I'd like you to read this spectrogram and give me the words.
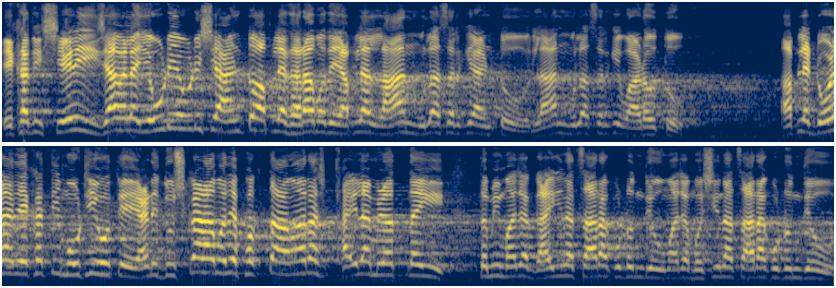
एखादी शेळी ज्या वेळेला एवढी एवढीशी आणतो आपल्या घरामध्ये आपल्या लहान मुलासारखी आणतो लहान मुलासारखी वाढवतो आपल्या डोळ्यात एखादी मोठी होते आणि दुष्काळामध्ये फक्त आम्हाला खायला मिळत नाही तर मी माझ्या गायीना चारा कुठून देऊ माझ्या म्हशीना चारा कुठून देऊ?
